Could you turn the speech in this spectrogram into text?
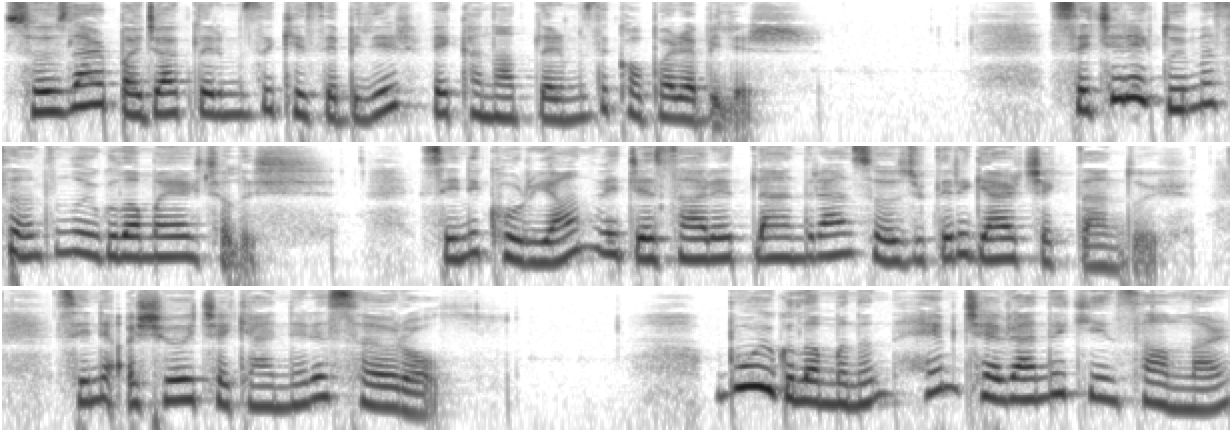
sözler bacaklarımızı kesebilir ve kanatlarımızı koparabilir. Seçerek duyma sanatını uygulamaya çalış. Seni koruyan ve cesaretlendiren sözcükleri gerçekten duy. Seni aşağı çekenlere sağır ol. Bu uygulamanın hem çevrendeki insanlar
